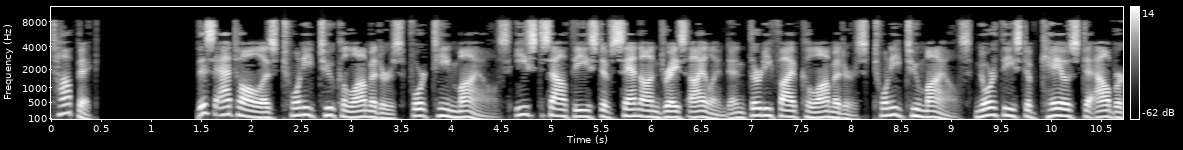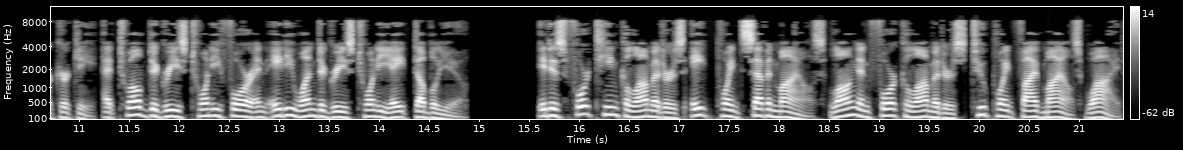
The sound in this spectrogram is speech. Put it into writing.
Topic. This atoll is 22 kilometers 14 miles east-southeast of San Andres Island and 35 kilometers 22 miles northeast of Cayos de Albuquerque at 12 degrees 24 and 81 degrees 28 W. It is 14 kilometers 8.7 miles long and 4 kilometers 2.5 miles wide.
